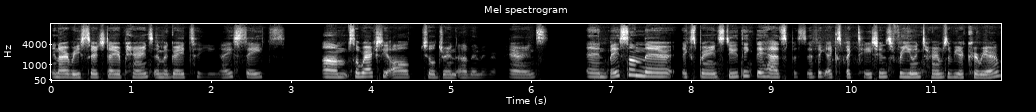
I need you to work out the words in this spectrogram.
in our research that your parents immigrated to the United States. Um, so we're actually all children of immigrant parents. And based on their experience, do you think they had specific expectations for you in terms of your career?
